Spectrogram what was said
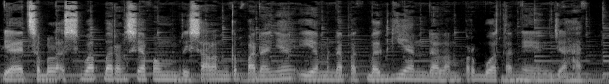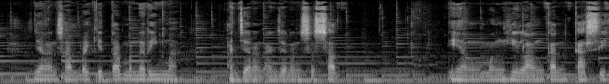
Di ayat 11, sebab barang siapa memberi salam kepadanya, ia mendapat bagian dalam perbuatannya yang jahat. Jangan sampai kita menerima ajaran-ajaran sesat yang menghilangkan kasih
